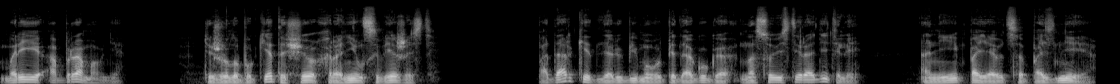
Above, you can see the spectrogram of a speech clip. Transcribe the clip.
Марии Абрамовне, Тяжелый букет еще хранил свежесть. Подарки для любимого педагога на совести родителей. Они появятся позднее.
